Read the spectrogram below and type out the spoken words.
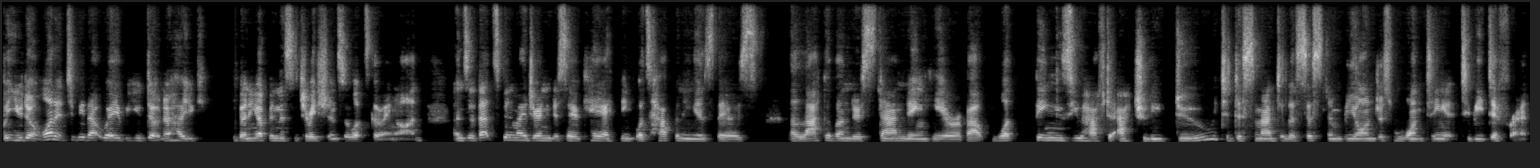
but you don't want it to be that way, but you don't know how you keep ending up in this situation. So what's going on? And so that's been my journey to say, okay, I think what's happening is there's a lack of understanding here about what things you have to actually do to dismantle a system beyond just wanting it to be different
